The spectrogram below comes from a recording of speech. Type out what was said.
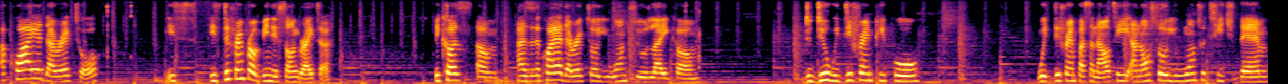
a choir director, is is different from being a songwriter because um, as a choir director, you want to like um, to deal with different people with different personality, and also you want to teach them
